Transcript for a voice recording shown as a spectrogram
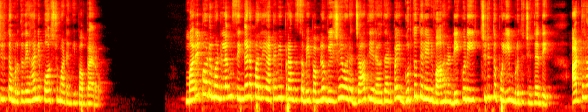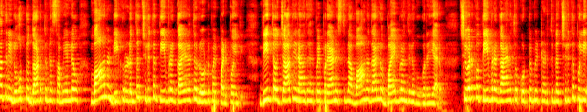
చిరుత మృతదేహాన్ని పోస్టుమార్టంకి పంపారు. మరిపాడు మండలం సింగనపల్లి అటవీ ప్రాంత సమీపంలో విజయవాడ జాతీయ రహదారిపై గుర్తు తెలియని వాహనం ఢీకొని చిరుతపులి మృతి చెందింది. అర్ధరాత్రి రోడ్డు దాటుతున్న సమయంలో వాహనం ఢీకొనడంతో చిరుత తీవ్ర గాయాలతో రోడ్డుపై పడిపోయింది. దీంతో జాతీయ రహదారిపై ప్రయాణిస్తున్న వాహనదారులు భయభ్రాంతులకు గురయ్యారు. చివరకు తీవ్ర గాయాలతో కొట్టుమిట్టాడుతున్న చిరుతపులి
